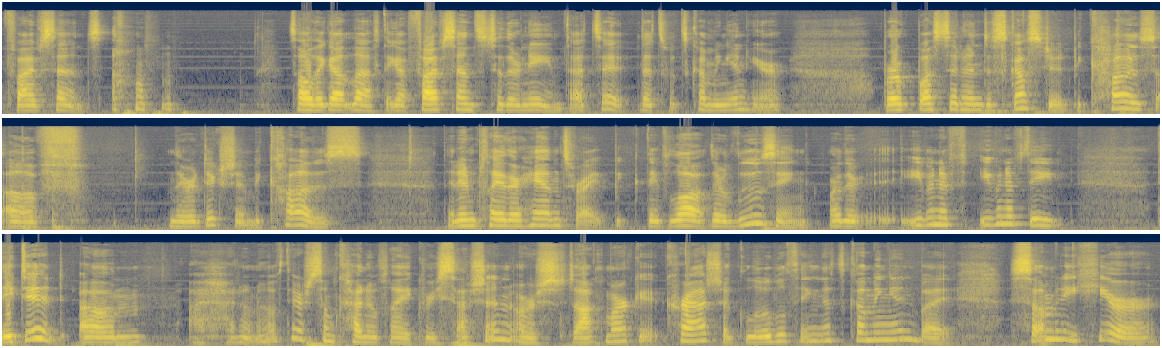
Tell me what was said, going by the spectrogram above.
five cents. That's all they got left. They got five cents to their name. That's it. That's what's coming in here. Broke, busted, and disgusted because of their addiction, because they didn't play their hands right. They've lost. They're losing, or they're even if even if they they did. Um, I don't know if there's some kind of like recession or stock market crash, a global thing that's coming in, but somebody here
